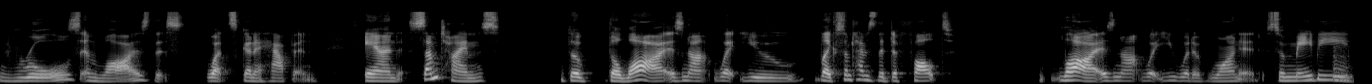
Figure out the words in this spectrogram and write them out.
rules and laws that's what's going to happen. And sometimes the the law is not what you like sometimes the default law is not what you would have wanted. So maybe mm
